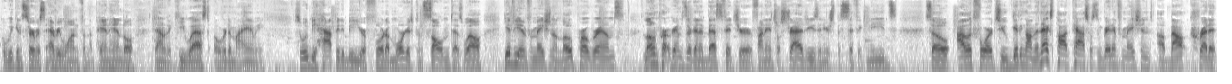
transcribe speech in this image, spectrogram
but we can service everyone from the Panhandle down to Key West over to Miami. So we'd be happy to be your Florida mortgage consultant as well, give you information on loan programs, loan programs that are going to best fit your financial strategies and your specific needs. So I look forward to getting on the next podcast with some great information about credit,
